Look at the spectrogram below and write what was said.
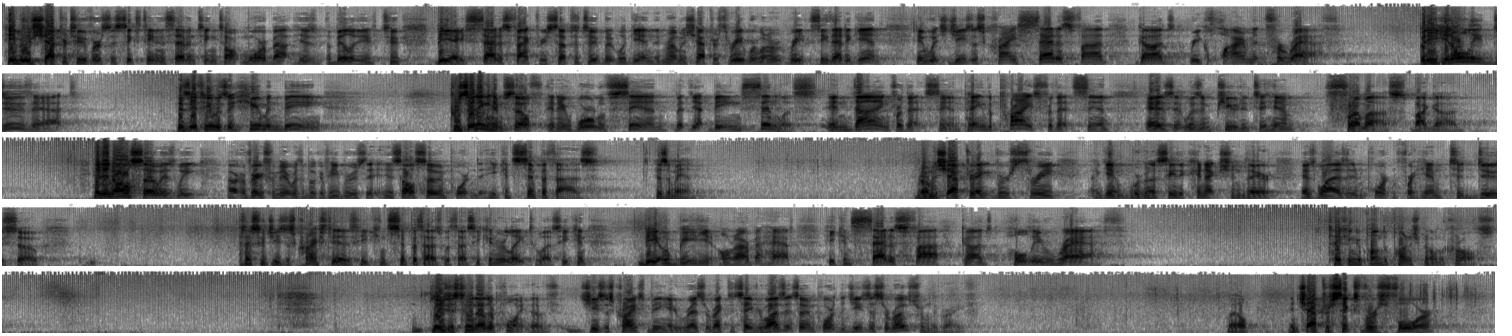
Hebrews chapter 2, verses 16 and 17 talk more about his ability to be a satisfactory substitute. But again, in Romans chapter 3, we're going to re- see that again, in which Jesus Christ satisfied God's requirement for wrath. But he could only do that as if he was a human being presenting himself in a world of sin, but yet being sinless and dying for that sin, paying the price for that sin as it was imputed to him from us by God. And then also, as we are very familiar with the book of Hebrews, that it's also important that he could sympathize as a man. Romans chapter 8, verse 3, again, we're going to see the connection there as why is it important for him to do so. But that's who Jesus Christ is. He can sympathize with us, he can relate to us, he can be obedient on our behalf, he can satisfy God's holy wrath, taking upon the punishment on the cross. Leads us to another point of Jesus Christ being a resurrected Savior. Why is it so important that Jesus arose from the grave? Well, in chapter 6, verse 4,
